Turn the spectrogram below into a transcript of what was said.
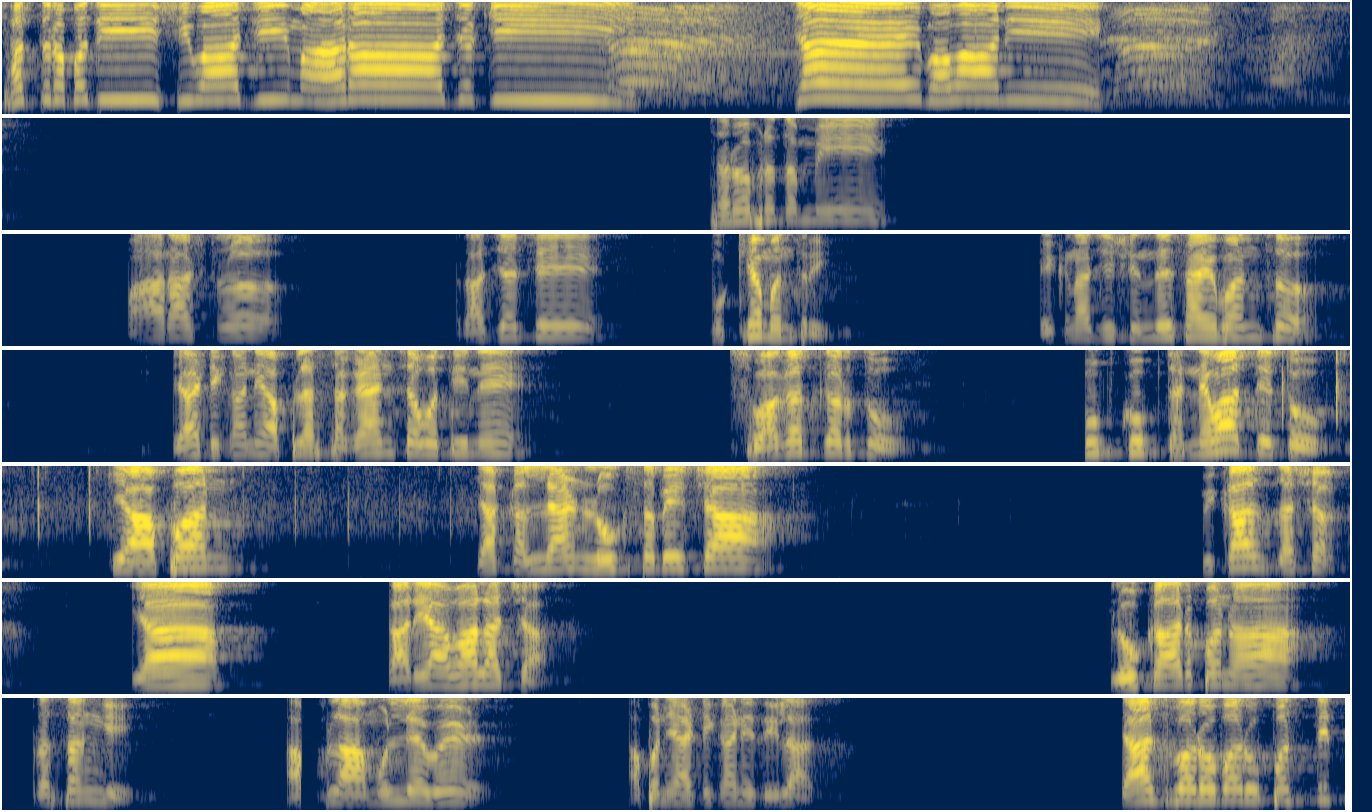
छत्रपती शिवाजी महाराज की जय भवानी। सर्वप्रथम मी महाराष्ट्र राज्याचे मुख्यमंत्री एकनाथजी शिंदे साहेबांचं या ठिकाणी आपल्या सगळ्यांच्या वतीने स्वागत करतो. खूप खूप धन्यवाद देतो की आपण या कल्याण लोकसभेच्या विकास दशक या कार्य अहवालाच्या लोकार्पण प्रसंगी आपला अमूल्य वेळ आपण या ठिकाणी दिलात. त्याचबरोबर उपस्थित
